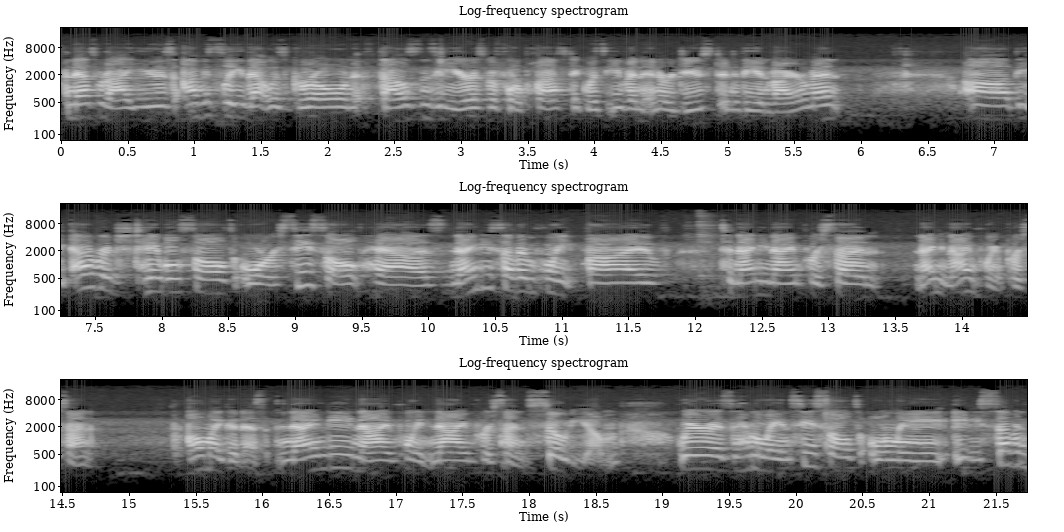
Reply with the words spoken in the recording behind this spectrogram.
And that's what I use. Obviously, that was grown thousands of years before plastic was even introduced into the environment. Uh, the average table salt or sea salt has 97.5 to 99%, 99 percent oh my goodness, 99.9% sodium, whereas Himalayan sea salt's only 87%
